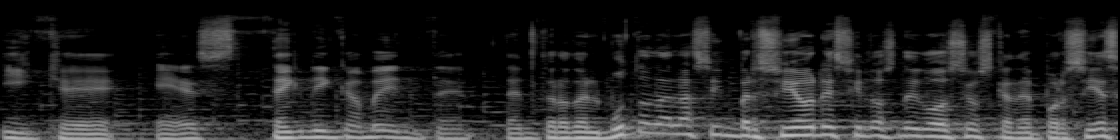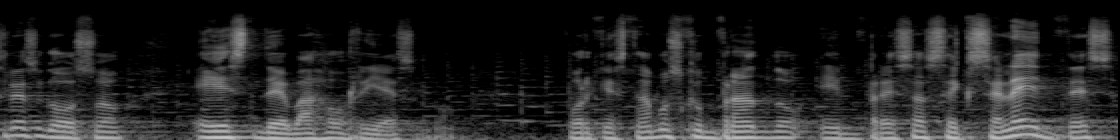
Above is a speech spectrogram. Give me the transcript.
y que es técnicamente dentro del mundo de las inversiones y los negocios que de por sí es riesgoso, es de bajo riesgo. Porque estamos comprando empresas excelentes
